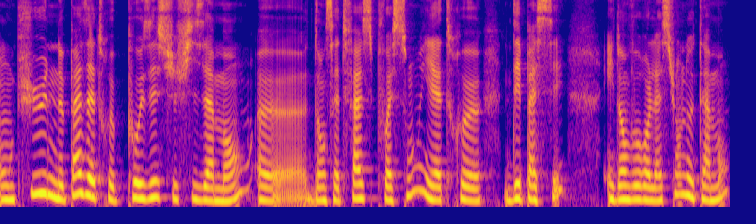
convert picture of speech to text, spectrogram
ont pu ne pas être posées suffisamment euh, dans cette phase poisson et être euh, dépassées, et dans vos relations notamment.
